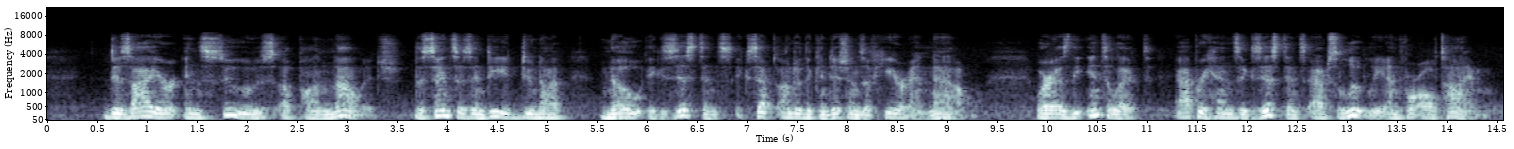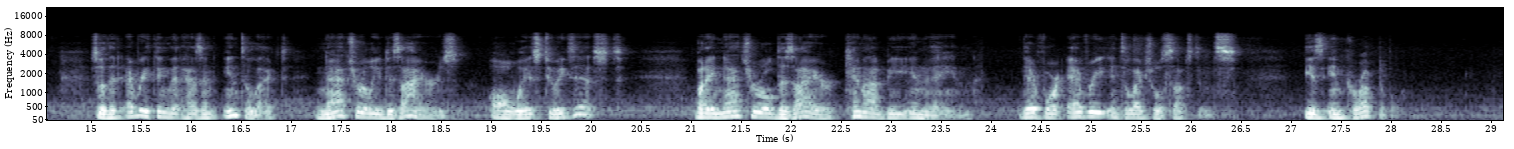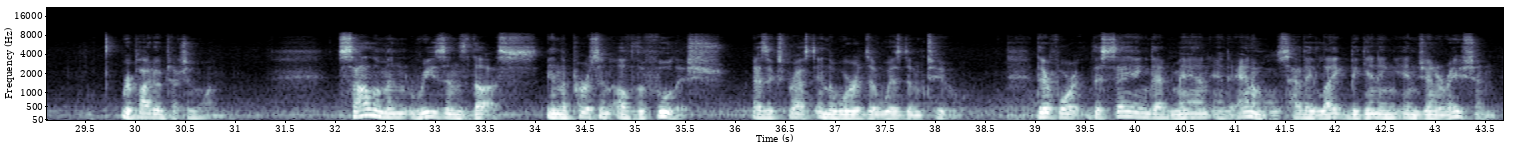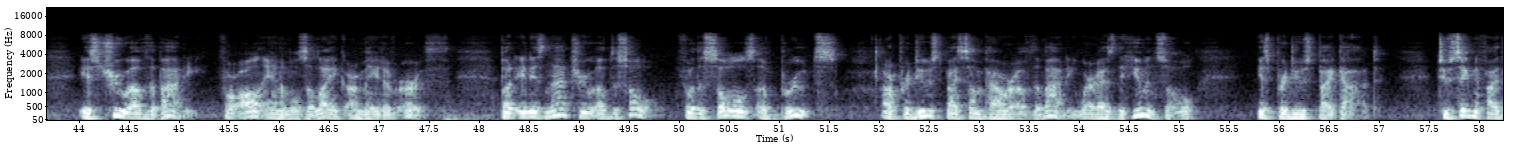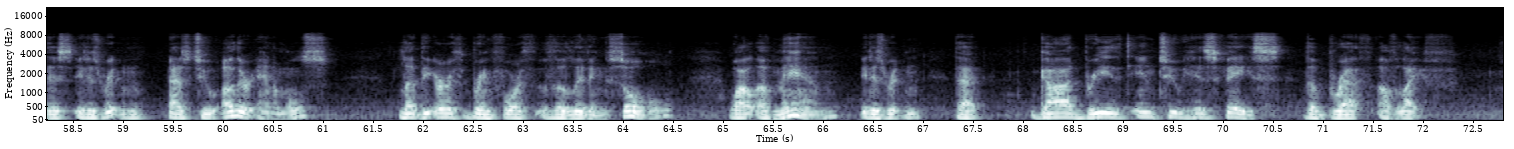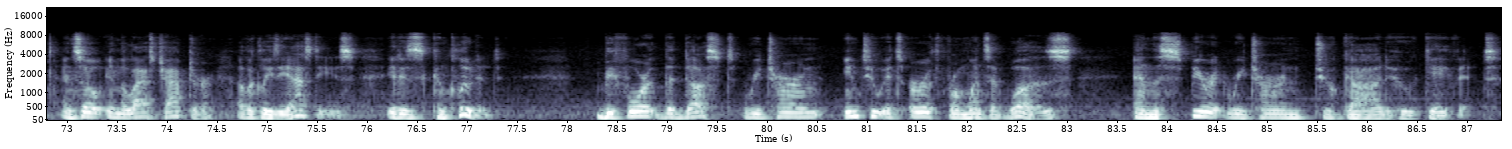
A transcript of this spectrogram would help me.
desire ensues upon knowledge. The senses indeed do not know existence except under the conditions of here and now, whereas the intellect apprehends existence absolutely and for all time, so that everything that has an intellect naturally desires always to exist. But a natural desire cannot be in vain. Therefore, every intellectual substance is incorruptible. Reply to Objection 1. Solomon reasons thus in the person of the foolish, as expressed in the words of Wisdom 2. Therefore, the saying that man and animals have a like beginning in generation is true of the body, for all animals alike are made of earth. But it is not true of the soul, for the souls of brutes are produced by some power of the body, whereas the human soul is produced by God. To signify this, it is written, as to other animals, let the earth bring forth the living soul, while of man it is written that God breathed into his face the breath of life. And so, in the last chapter of Ecclesiastes, it is concluded before the dust return into its earth from whence it was, and the spirit return to God who gave it.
